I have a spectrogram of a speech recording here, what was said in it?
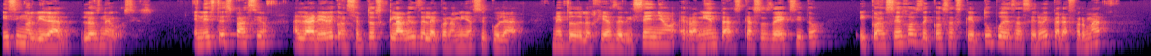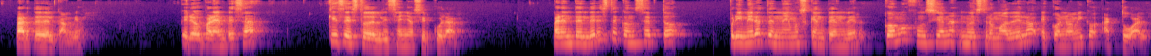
y sin olvidar los negocios. En este espacio hablaré de conceptos claves de la economía circular, metodologías de diseño, herramientas, casos de éxito y consejos de cosas que tú puedes hacer hoy para formar parte del cambio. Pero para empezar, ¿qué es esto del diseño circular? Para entender este concepto, primero tenemos que entender cómo funciona nuestro modelo económico actual.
